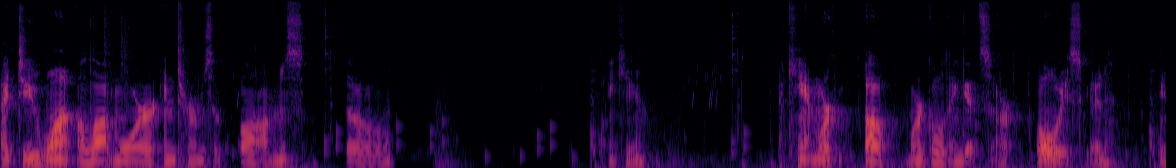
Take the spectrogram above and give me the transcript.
I do want a lot more in terms of bombs, so... Thank you. I can't more... Oh, more gold ingots are always good. Thank you.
